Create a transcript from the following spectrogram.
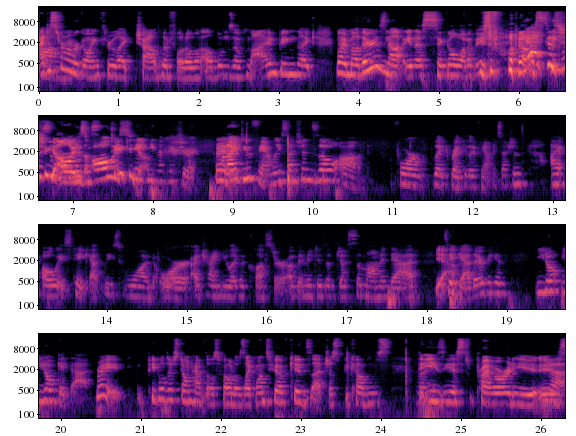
I just Um, remember going through like childhood photo albums of mine, being like, my mother is not in a single one of these photos Yes, because she always always taking, taking, the picture. When I do family sessions, though, um, for like regular family sessions, I always take at least one, or I try and do like a cluster of images of just the mom and dad yeah, together because you don't you don't get that. right. People just don't have those photos. Like once you have kids, that just becomes the Right. easiest priority is Yeah.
